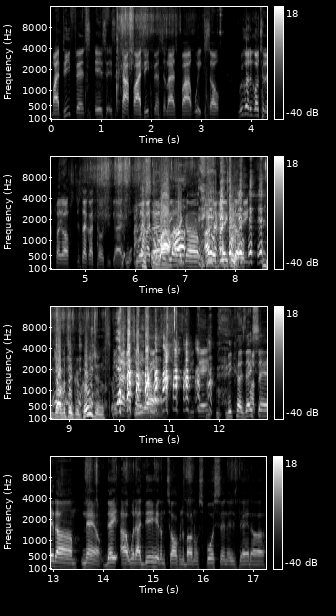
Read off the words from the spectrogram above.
my defense is is the top five defense the last five weeks. So we're going to go to the playoffs, just like I told you guys. Just well, like I told Wow. like um, i don't think Just so you. You jumping to conclusions. Just like I told You are. You. You did? because they My bad. said um now they uh, what I did hear them talking about on Sports Center is that uh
